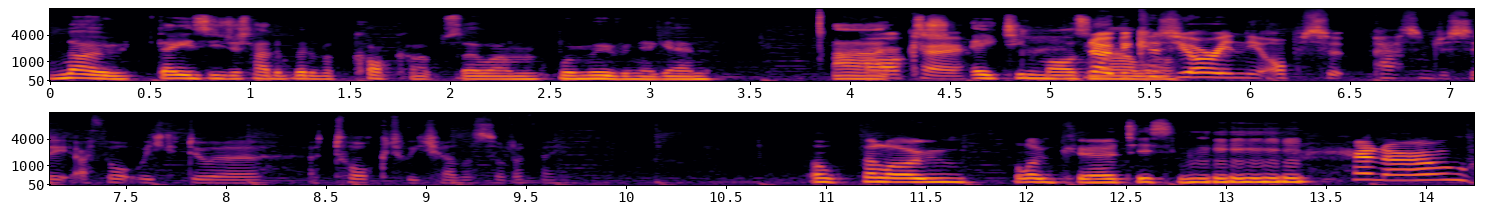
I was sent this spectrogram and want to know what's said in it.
No, Daisy just had a bit of a cock up, so um, we're moving again. At Okay. 18 miles No, an hour. because you're in the opposite passenger seat. I thought we could do a, a talk to each other sort of thing. Oh, hello. Hello, Curtis. Hello.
